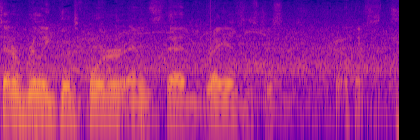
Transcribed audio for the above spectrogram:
set a really good quarter, and instead Reyes is just.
